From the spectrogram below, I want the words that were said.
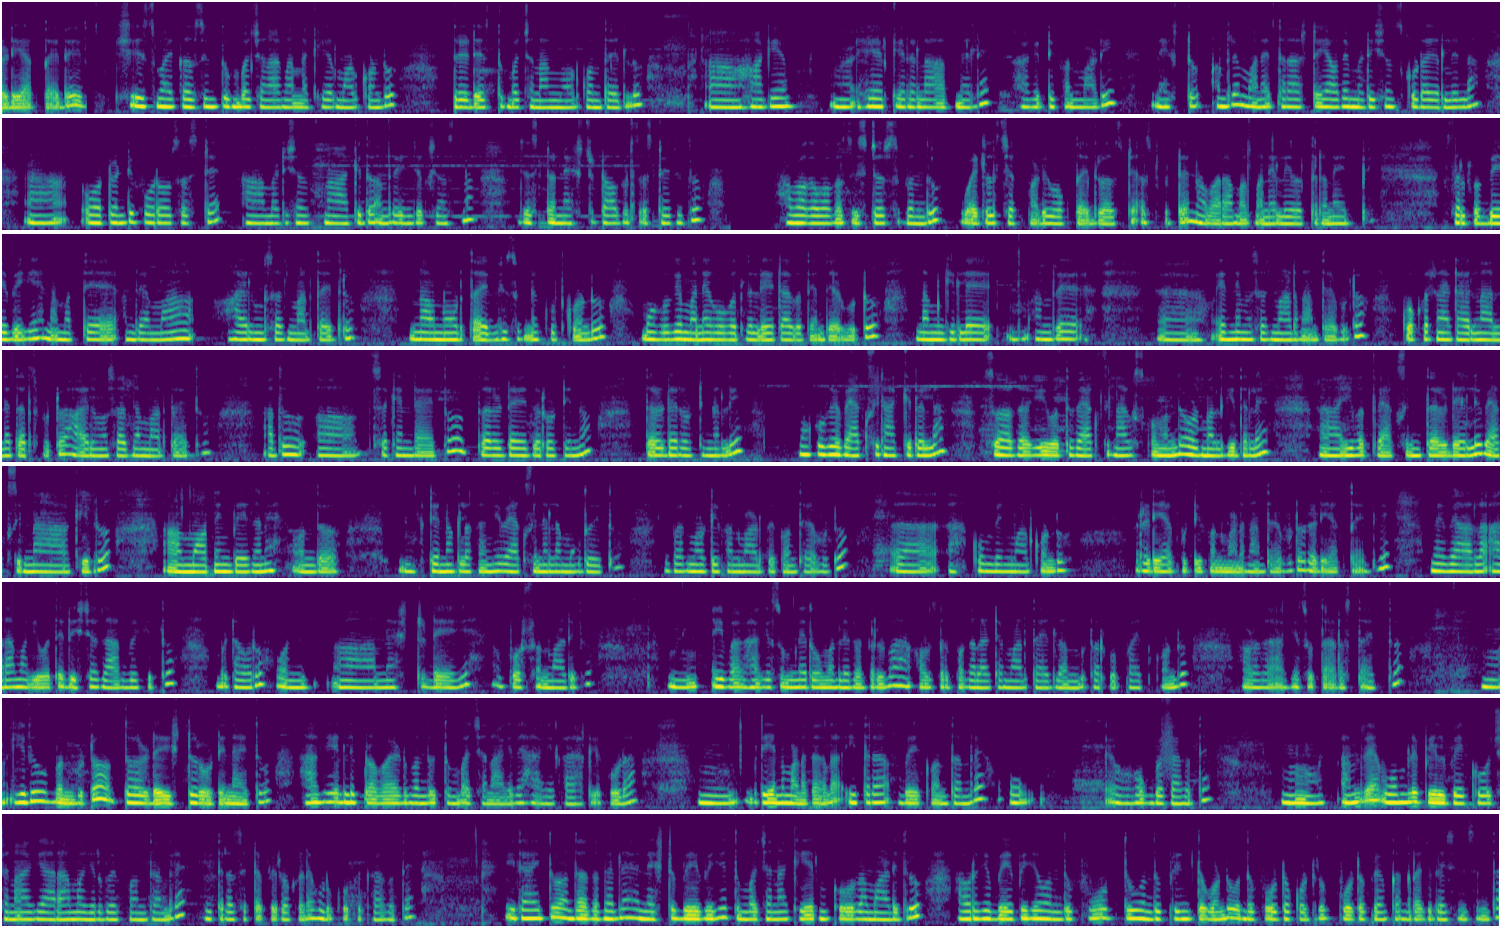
ರೆಡಿ ಆಗ್ತಾಯಿದ್ದೆ ಶೀ ಇಸ್ ಮೈ ಕಸಿನ್ ತುಂಬ ಚೆನ್ನಾಗಿ ನನ್ನ ಕೇರ್ ಮಾಡಿಕೊಂಡು ತ್ರೀ ಡೇಸ್ ತುಂಬ ಚೆನ್ನಾಗಿ ನೋಡ್ಕೊತಾ ಇದ್ಲು. ಹಾಗೆ ಹೇರ್ ಕೇರ್ ಎಲ್ಲ ಆದಮೇಲೆ ಹಾಗೆ ಟಿಫನ್ ಮಾಡಿ ನೆಕ್ಸ್ಟು ಅಂದರೆ ಮನೆ ಥರ ಅಷ್ಟೇ ಯಾವುದೇ ಮೆಡಿಷನ್ಸ್ ಕೂಡ ಇರಲಿಲ್ಲ. ಟ್ವೆಂಟಿ ಫೋರ್ ಅವರ್ಸ್ ಅಷ್ಟೇ ಆ ಮೆಡಿಷನ್ಸ್ನ ಹಾಕಿದ್ದು. ಅಂದರೆ ಇಂಜೆಕ್ಷನ್ಸ್ನ ಜಸ್ಟ್ ನೆಕ್ಸ್ಟ್ ಟಾಬ್ಲೆಟ್ಸ್ ಅಷ್ಟೇ ಇದ್ದಿದ್ದು. ಅವಾಗವಾಗ ಸಿಸ್ಟರ್ಸ್ ಬಂದು ವೈಟಲ್ಸ್ ಚೆಕ್ ಮಾಡಿ ಹೋಗ್ತಾಯಿದ್ರು ಅಷ್ಟೇ. ಅಷ್ಟು ಬಿಟ್ಟರೆ ನಾವು ಆರಾಮಾಗಿ ಮನೇಲಿ ಇರೋ ಥರನೇ ಇದ್ವಿ. ಸ್ವಲ್ಪ ಬೇಬಿಗೆ ನಮ್ಮ ಅತ್ತೆ ಅಂದರೆ ಅಮ್ಮ ಆಯಿಲ್ ಮಸಾಜ್ ಮಾಡ್ತಾಯಿದ್ರು. ನಾವು ನೋಡ್ತಾ ಇದ್ವಿ ಸುಮ್ಮನೆ ಕೂತ್ಕೊಂಡು. ಮಗುಗೆ ಮನೆಗೆ ಹೋಗೋದ್ಲೆ ಲೇಟ್ ಆಗುತ್ತೆ ಅಂತ ಹೇಳ್ಬಿಟ್ಟು ನಮಗಿಲ್ಲೇ, ಅಂದರೆ ಎಣ್ಣೆ ಮಸಾಜ್ ಮಾಡೋಣ ಅಂತ ಹೇಳ್ಬಿಟ್ಟು ಕೊಕೊನಟ್ ಆಯಿಲ್ನ ಅಲ್ಲೇ ತರಿಸ್ಬಿಟ್ಟು ಆಯಿಲ್ ಮಸಾಜ್ನ ಮಾಡ್ತಾಯಿದ್ರು. ಅದು ಸೆಕೆಂಡ್ ಡೇ ಆಯಿತು. ತರ್ಡ್ ಡೇ ಇದು ರೊಟೀನು ತರ್ಡ್ ಡೇ ರೊಟೀನಲ್ಲಿ ಮಗುಗೆ ವ್ಯಾಕ್ಸಿನ್ ಹಾಕಿರಲಿಲ್ಲ. ಸೊ ಹಾಗಾಗಿ ಇವತ್ತು ವ್ಯಾಕ್ಸಿನ್ ಹಾಕಿಸ್ಕೊಂಬಂದು ಅವಳು ಮಲಗಿದ್ದಾಳೆ. ಇವತ್ತು ವ್ಯಾಕ್ಸಿನ್ ತರ್ಡ್ ಡೇಯಲ್ಲಿ ವ್ಯಾಕ್ಸಿನ್ನ ಹಾಕಿದ್ರು. ಮಾರ್ನಿಂಗ್ ಬೇಗನೆ ಒಂದು ಟೆನ್ ಓ ಕ್ಲಾಕ್ ಹಂಗೆ ವ್ಯಾಕ್ಸಿನ್ ಎಲ್ಲ ಮುಗಿದೋಯ್ತು. ಇವಾಗ ನಾವು ಟಿಫನ್ ಮಾಡಬೇಕು ಅಂತ ಹೇಳ್ಬಿಟ್ಟು ಕುಂಬಿಂಗ್ ಮಾಡಿಕೊಂಡು ರೆಡಿ ಆಗಿಬಿಟ್ಟು ಟಿಫನ್ ಮಾಡೋಣ ಅಂತ ಹೇಳ್ಬಿಟ್ಟು ರೆಡಿ ಆಗ್ತಾಯಿದ್ವಿ ಮೇ ಬಿ ಅಲ್ಲ ಆರಾಮಾಗಿ ಇವತ್ತೇ ಡಿಸ್ಚಾರ್ಜ್ ಆಗಬೇಕಿತ್ತು. ಬಟ್ ಅವರು ಒನ್ ನೆಕ್ಸ್ಟ್ ಡೇಗೆ ಪೋಸ್ಟ್ಪೋನ್ ಮಾಡಿದರು. ಇವಾಗ ಹಾಗೆ ಸುಮ್ಮನೆ ರೂಮಲ್ಲಿರೋದಲ್ವ ಅವಳು ಸ್ವಲ್ಪ ಗಲಾಟೆ ಮಾಡ್ತಾಯಿದ್ಲು ಅಂದ್ಬಿಟ್ಟು ಅವ್ರ ಪಪ್ಪ ಎತ್ಕೊಂಡು ಅವಳಿಗೆ ಹಾಗೆ ಸುತ್ತಾಡಿಸ್ತಾ ಇತ್ತು. ಇದು ಬಂದ್ಬಿಟ್ಟು ಥರ್ಡ್ ಡೇ ಇಷ್ಟು ರೂಟೀನ್ ಆಯಿತು. ಹಾಗೆ ಇಲ್ಲಿ ಪ್ರೊವೈಡ್ ಬಂದು ತುಂಬ ಚೆನ್ನಾಗಿದೆ, ಹಾಗೆ ಕಾಸ್ಟ್ಲಿ ಕೂಡ. ಬಟ್ ಏನು ಮಾಡೋಕ್ಕಾಗಲ್ಲ, ಈ ಥರ ಬೇಕು ಅಂತಂದರೆ ಹೋಗಬೇಕಾಗುತ್ತೆ. ಅಂದರೆ ಓಮ್ಲಿ ಫೀಲ್ ಬೇಕು, ಚೆನ್ನಾಗಿ ಆರಾಮಾಗಿರಬೇಕು ಅಂತಂದರೆ ಈ ಥರ ಸೆಟಪ್ ಇರೋ ಕಡೆ ಹುಡ್ಕೋಬೇಕಾಗುತ್ತೆ. ಇದಾಯಿತು. ಅದಾದ ಮೇಲೆ ನೆಕ್ಸ್ಟ್ ಬೇಬಿಗೆ ತುಂಬ ಚೆನ್ನಾಗಿ ಕೇರ್ ಕೂಡ ಮಾಡಿದರು. ಅವರಿಗೆ ಬೇಬಿಗೆ ಒಂದು ಫುಡ್ದು ಒಂದು ಪ್ರಿಂಟ್ ತೊಗೊಂಡು ಒಂದು ಫೋಟೋ ಕೊಟ್ಟರು ಫೋಟೋ ಫ್ರೇಮ್ ಕಂಗ್ರ್ಯಾಚುಲೇಷನ್ಸ್ ಅಂತ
